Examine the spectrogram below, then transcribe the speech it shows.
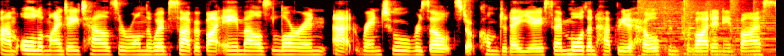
um, all of my details are on the website, but by emails, lauren at rentalresults.com.au. So, more than happy to help and provide any advice.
